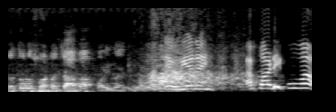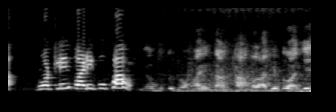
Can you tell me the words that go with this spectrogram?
તો થોડો સોટો ચા બાપ પડી હોય તો. એવું એ નહીં. આ પડીકું હ. રોટલી પડી પડીકું ખાવ. હું તો જોમાઈ તા- થાક લાગે તો આજે.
